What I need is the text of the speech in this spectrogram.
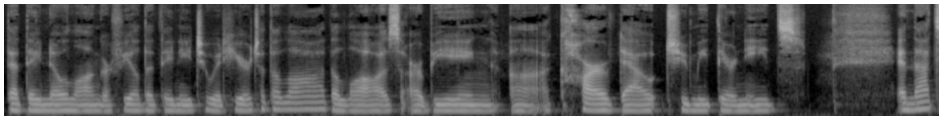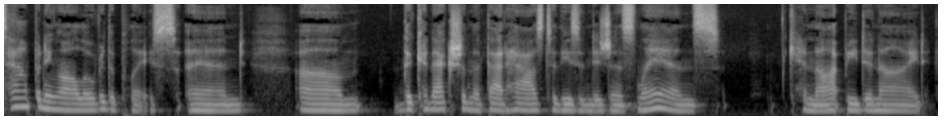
that they no longer feel that they need to adhere to the law. The laws are being uh, carved out to meet their needs. And that's happening all over the place. And um, the connection that that has to these indigenous lands cannot be denied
